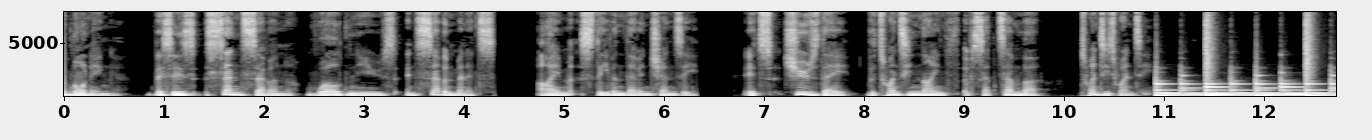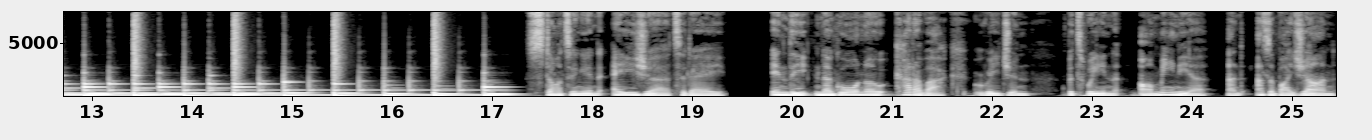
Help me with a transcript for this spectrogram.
Good morning. This is Send 7 World News in 7 minutes. I'm Stephen DeVincenzi. It's Tuesday, the 29th of September, 2020. Starting in Asia today, in the Nagorno Karabakh region between Armenia and Azerbaijan,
